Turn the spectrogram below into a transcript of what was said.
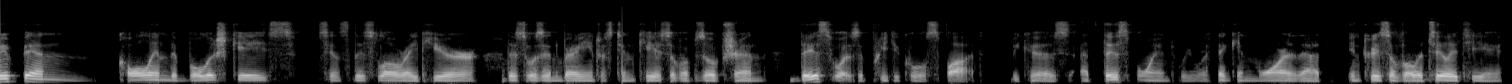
we've been calling the bullish case since this low right here. This was a very interesting case of absorption. This was a pretty cool spot because at this point we were thinking more that increase of volatility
